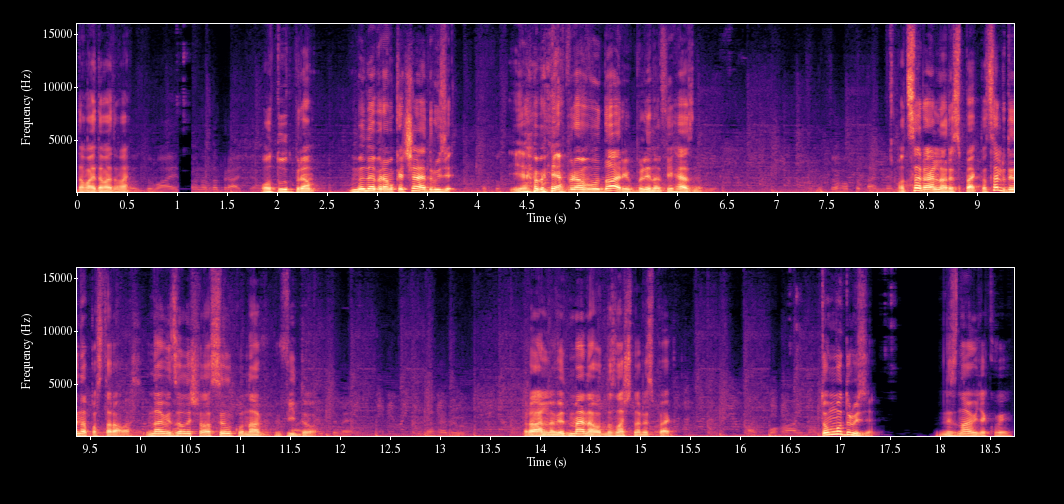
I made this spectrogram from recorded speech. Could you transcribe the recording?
Давай, давай, давай. Отут прям. Мене прям качає, друзі. Я, я прям в ударі, блін, офігезно. Оце реально респект. Оце людина постаралась. І навіть залишила ссылку на відео. Реально, від мене однозначно респект. Тому, друзі, не знаю, як ви.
